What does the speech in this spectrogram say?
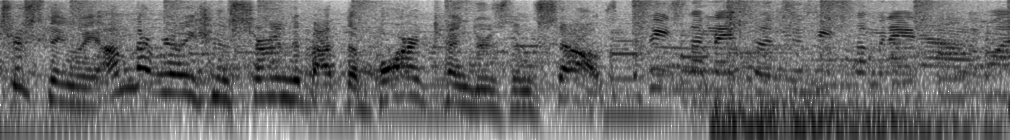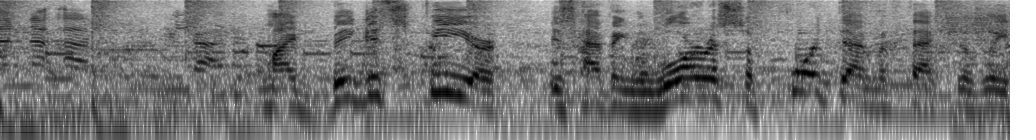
thing with me. I'm not really concerned about the bartenders themselves. Peach lemonade, so two peach lemonades, one uh, My biggest fear is having Laura support them effectively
